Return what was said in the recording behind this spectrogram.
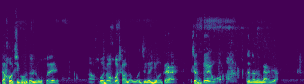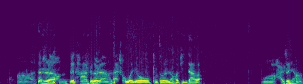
在后续工作中会啊、或多或少的，我觉得有在针对我。的那种感觉。啊、但是对他这个人来说，我就不做任何评价了。我还是想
